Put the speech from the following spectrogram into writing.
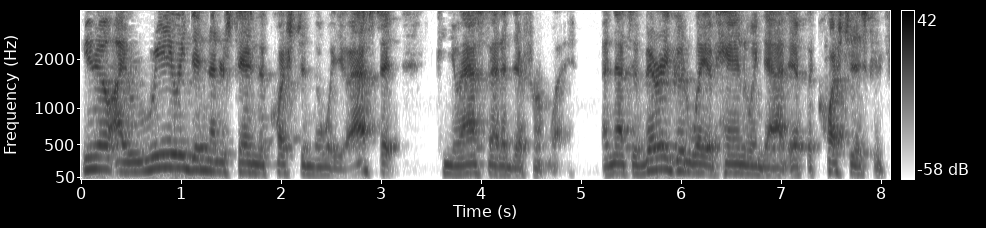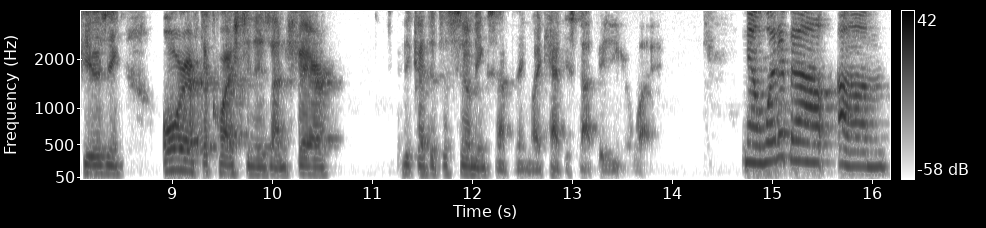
you know, I really didn't understand the question the way you asked it. Can you ask that a different way? And that's a very good way of handling that if the question is confusing or if the question is unfair because it's assuming something like, have you stopped beating your wife? Now, what about um,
